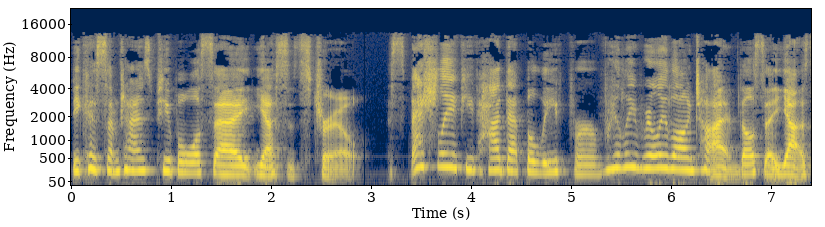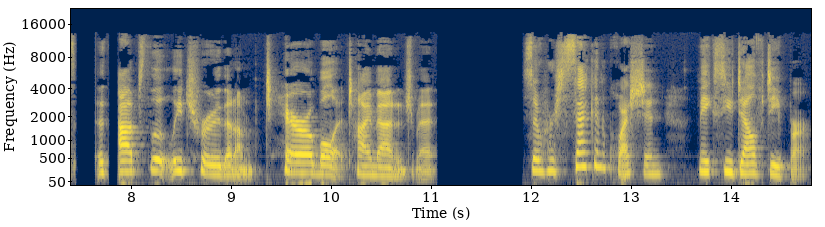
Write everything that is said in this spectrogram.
because sometimes people will say, yes, it's true. Especially if you've had that belief for a really, really long time. They'll say, yes, it's absolutely true that I'm terrible at time management. So her second question makes you delve deeper.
